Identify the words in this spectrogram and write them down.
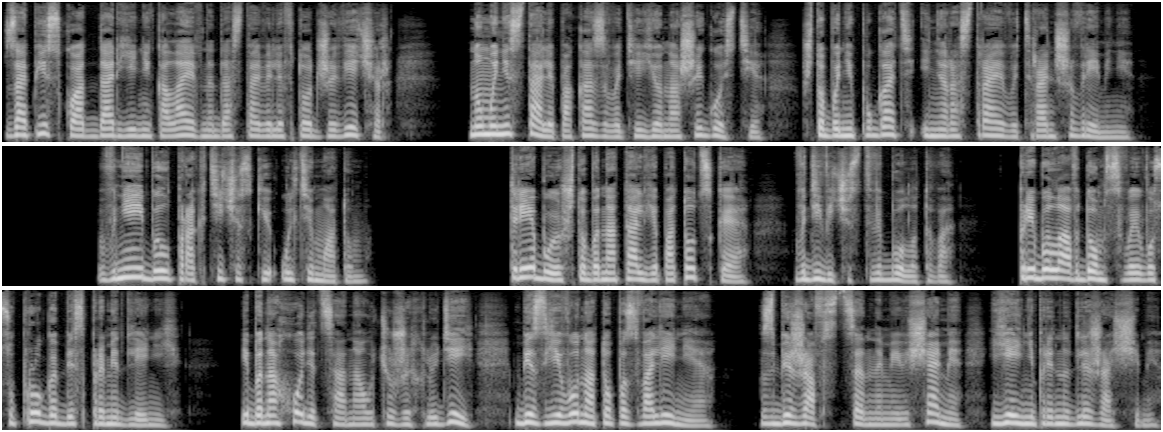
Записку от Дарьи Николаевны доставили в тот же вечер — но мы не стали показывать ее нашей гостье, чтобы не пугать и не расстраивать раньше времени. В ней был практически ультиматум. Требую, чтобы Наталья Потоцкая в девичестве Болотова прибыла в дом своего супруга без промедлений, ибо находится она у чужих людей без его на то позволения, сбежав с ценными вещами, ей не принадлежащими.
